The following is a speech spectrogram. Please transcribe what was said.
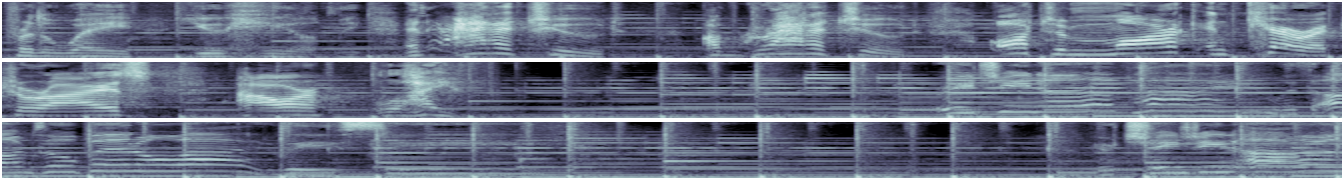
for the way you healed me. An attitude of gratitude ought to mark and characterize our life. Reaching up high with arms open wide, we see. You're changing our lives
